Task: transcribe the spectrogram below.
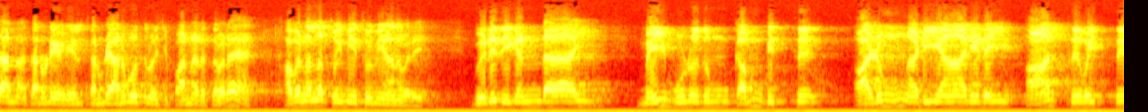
தன் தன்னுடைய தன்னுடைய அனுபவத்தில் வச்சு பாடினாரே தவிர அவர் நல்ல தூய்மை தூய்மையானவரே. விடுதி கண்டாய் மெய் முழுதும் கம்பித்து அழும் அடியாரிடை ஆர்த்து வைத்து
